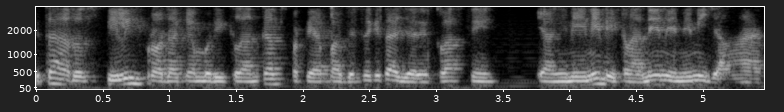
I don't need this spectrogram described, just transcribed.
kita harus pilih produk yang mau diiklankan seperti apa. Biasanya kita ajarin kelas nih, yang ini ini diiklanin, ini ini jangan.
